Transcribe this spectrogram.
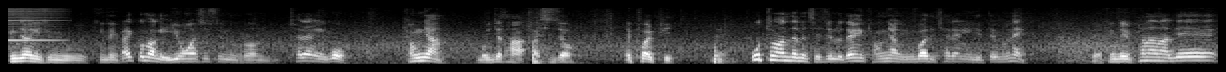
굉장히 좀 요- 굉장히 깔끔하게 이용하실 수 있는 그런 차량이고 경량 뭐 이제 다 아시죠 FRP 네, 보트 만드는 재질로 된 경량 윙바디 차량이기 때문에 네, 굉장히 편안하게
